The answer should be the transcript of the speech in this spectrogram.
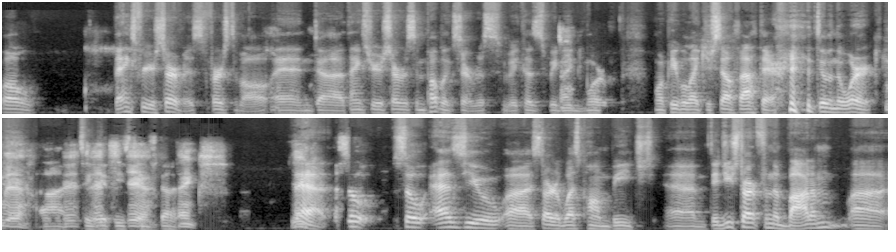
Well, thanks for your service, first of all, and uh, thanks for your service in public service because we Thank need more more people like yourself out there doing the work. Yeah, uh, to get these yeah, things done. Thanks. yeah. So so as you uh, started West Palm Beach, um, did you start from the bottom? Uh,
